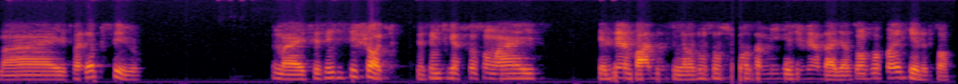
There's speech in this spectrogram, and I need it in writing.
Mas, mas é possível. Mas você sente esse choque. Você sente que as pessoas são mais reservadas, assim. Elas não são suas amigas de verdade. Elas são suas conhecidas só.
